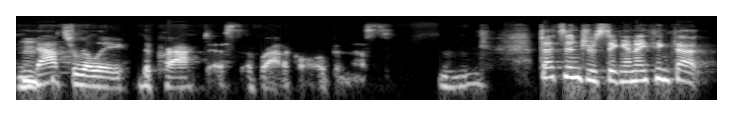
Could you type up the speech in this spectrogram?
And mm-hmm. that's really the practice of radical openness. Mm-hmm. That's interesting. And I think that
